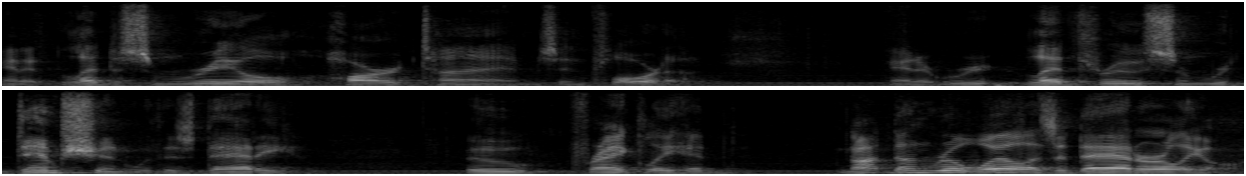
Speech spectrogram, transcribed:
And it led to some real hard times in Florida. And it re- led through some redemption with his daddy, who, frankly, had not done real well as a dad early on.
